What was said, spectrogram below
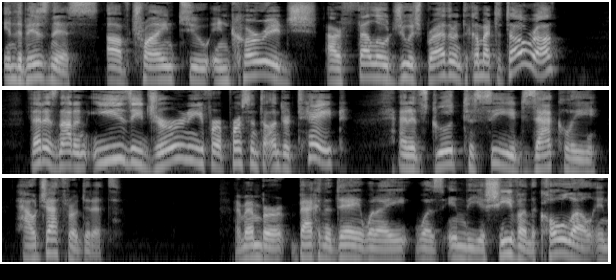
in the business of trying to encourage our fellow Jewish brethren to come back to Torah, that is not an easy journey for a person to undertake. And it's good to see exactly how Jethro did it. I remember back in the day when I was in the yeshiva in the kollel in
